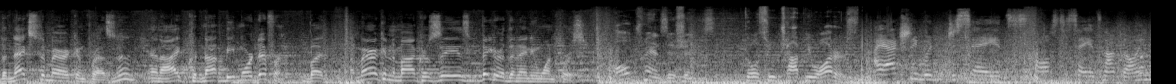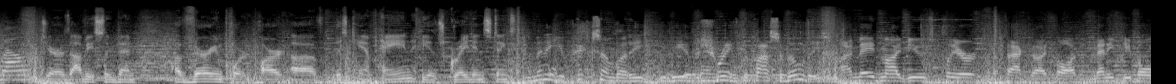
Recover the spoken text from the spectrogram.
The next American president and I could not be more different. But American democracy is bigger than any one person. All transitions go through choppy waters. I actually would just say it's false to say it's not going well. Jared's obviously been a very important part of this campaign. He has great instincts. The minute you pick somebody, you be able to shrink the possibilities. I made my views clear. The fact that I thought many people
